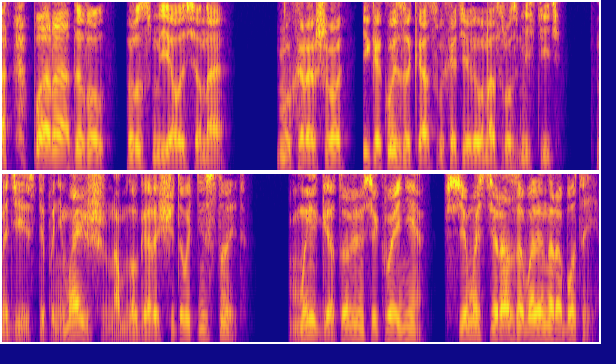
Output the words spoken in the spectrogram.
порадовал, рассмеялась она. Ну хорошо, и какой заказ вы хотели у нас разместить? Надеюсь, ты понимаешь, нам много рассчитывать не стоит. Мы готовимся к войне. Все мастера завалены работой.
